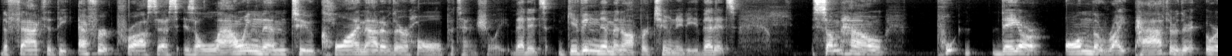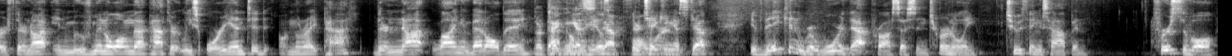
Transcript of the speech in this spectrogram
the fact that the effort process is allowing them to climb out of their hole potentially, that it's giving them an opportunity, that it's somehow they are on the right path, or, they're, or if they're not in movement along that path, or at least oriented on the right path, they're not lying in bed all day. They're taking a step They're taking a step. If they can reward that process internally, two things happen. First of all,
